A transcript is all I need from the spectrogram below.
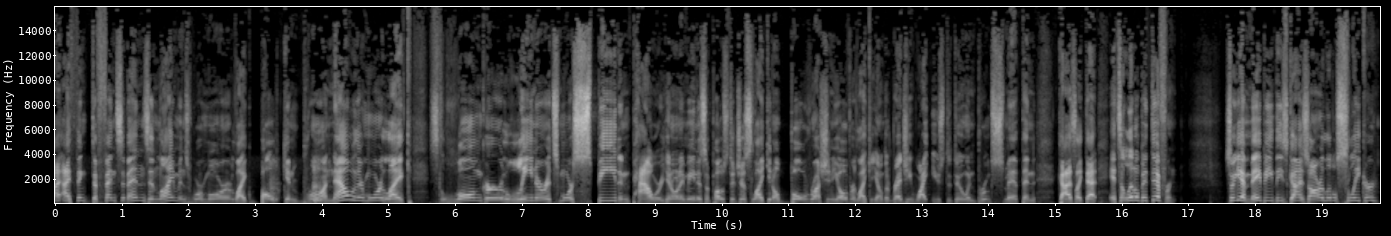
I, I, think defensive ends and linemen were more like bulk and brawn. Now they're more like longer, leaner. It's more speed and power. You know what I mean? As opposed to just like you know bull rushing you over like you know the Reggie White used to do and Bruce Smith and guys like that. It's a little bit different. So, yeah, maybe these guys are a little sleeker,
